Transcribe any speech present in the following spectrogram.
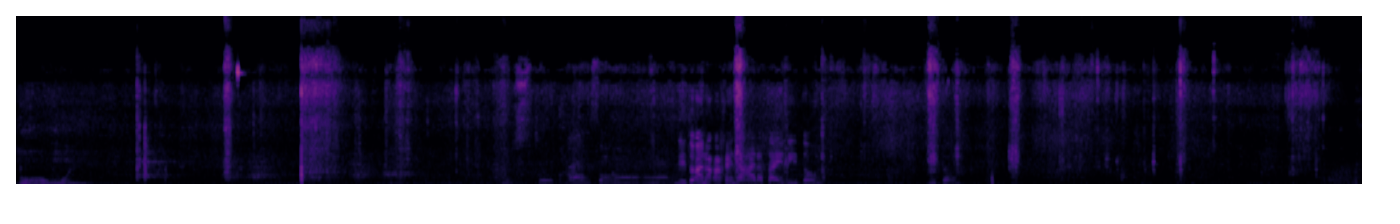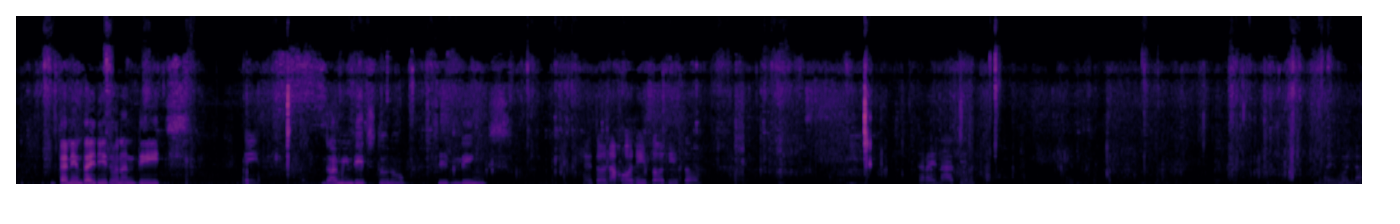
buongon. Gusto kasi. Dito anak akin, hanap tayo dito. Dito. Tanim tayo dito ng dates. Dito. Daming dates to, no? Seedlings. Ito nako, dito, dito. Try natin. Ito. Ay, wala.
